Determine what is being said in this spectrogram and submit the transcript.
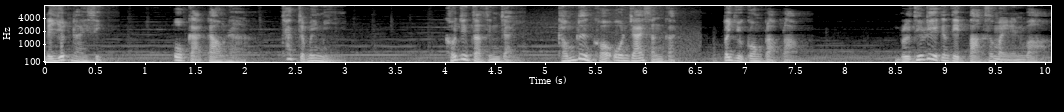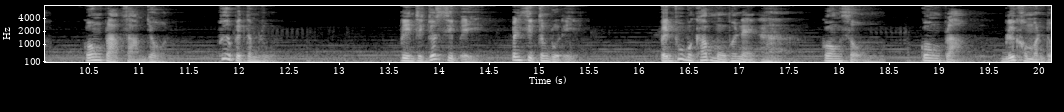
ในยศนายสิบโอกาสก้าวหน้าแทบจะไม่มี เขาจึงตัดสินใจทำเรื่องขอโอนย้ายสังกัดไปอยู่กองปราบปราม หรือที่เรียกกันติดปากสมัยนั้นว่ากองปราบสามยอดเพื่อเป็นตำรวจ เปลี่ยนจากยศสิบเอกเป็นสิบตำรวจเอกเป็นผู้บังคับหมู่แผนกห้ากองสงกองปราบหรือคอมมานโด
